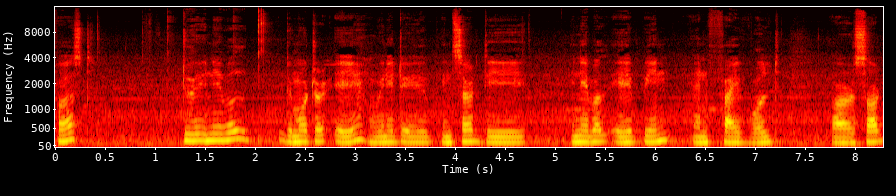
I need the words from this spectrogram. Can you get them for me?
First to enable the motor A we need to insert the enable A pin and 5 volt or short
